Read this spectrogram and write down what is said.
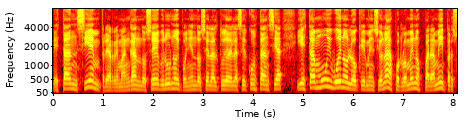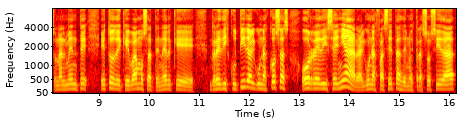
están siempre arremangándose, Bruno, y poniéndose a la altura de la circunstancia. Y está muy bueno lo que mencionás, por lo menos para mí personalmente, esto de que vamos a tener que rediscutir algunas cosas o rediseñar algunas facetas de nuestra sociedad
